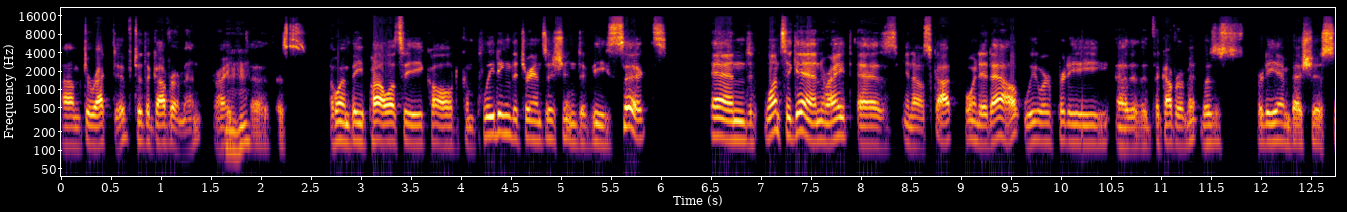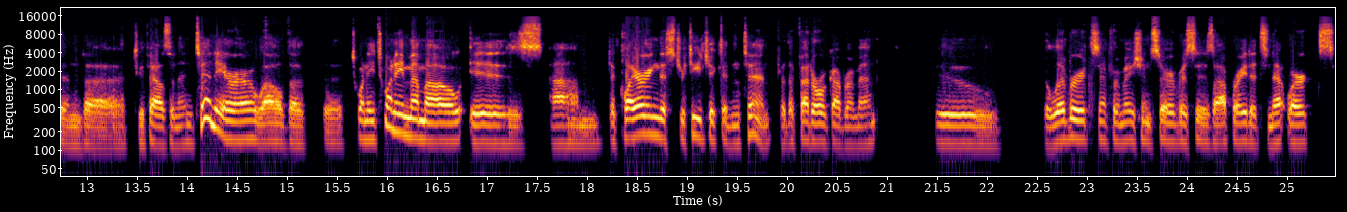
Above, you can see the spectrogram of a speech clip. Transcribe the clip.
um, directive to the government, right? Mm-hmm. Uh, this OMB policy called completing the transition to V6. And once again, right, as you know, Scott pointed out, we were pretty. Uh, the, the, government was pretty ambitious in the 2010 era. Well, the, the 2020 memo is um, declaring the strategic intent for the federal government to deliver its information services, operate its networks,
